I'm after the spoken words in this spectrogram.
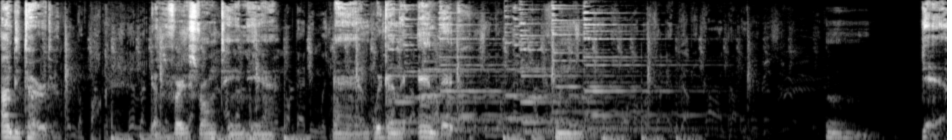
undeterred. Got a very strong team here, and we're gonna end it. Hmm. Hmm. Yeah.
